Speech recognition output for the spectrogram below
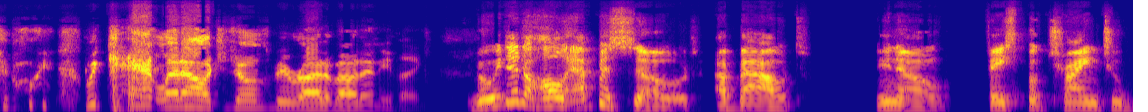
We, we can't let Alex Jones be right about anything. But we did a whole episode about, you know, Facebook trying to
